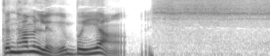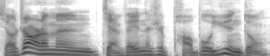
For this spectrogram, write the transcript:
跟他们领域不一样。小赵他们减肥那是跑步运动。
